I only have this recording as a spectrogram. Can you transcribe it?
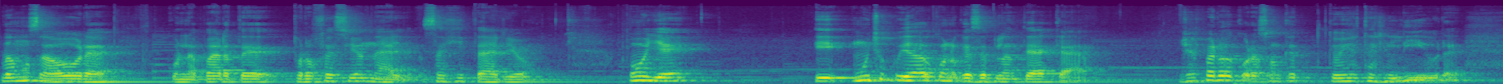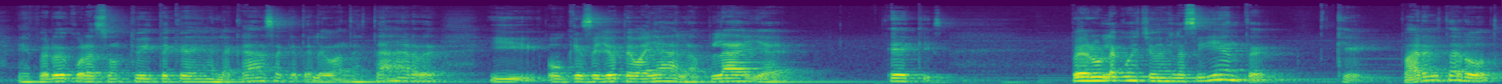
vamos ahora con la parte profesional, Sagitario. Oye, y mucho cuidado con lo que se plantea acá. Yo espero de corazón que, que hoy estés libre Espero de corazón que hoy te quedes en la casa, que te levantes tarde y, o qué sé yo, te vayas a la playa, X. Pero la cuestión es la siguiente, que para el tarot,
